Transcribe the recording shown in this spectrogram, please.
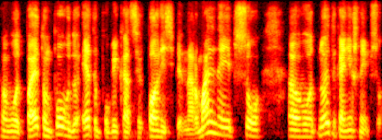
Вот, по этому поводу эта публикация вполне себе нормальная ИПСО, вот, но это, конечно, ИПСО.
